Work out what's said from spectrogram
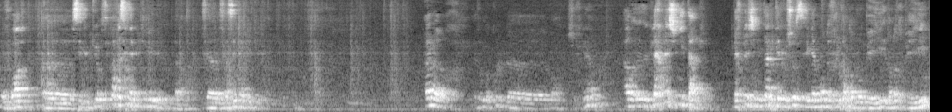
pour voir ces cultures. C'est pas facile à cultiver c'est assez compliqué. Alors, bon, je finis. Alors, euh, l'herpès génital. L'herpès génital est quelque chose également de fréquent dans nos pays, dans notre pays.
